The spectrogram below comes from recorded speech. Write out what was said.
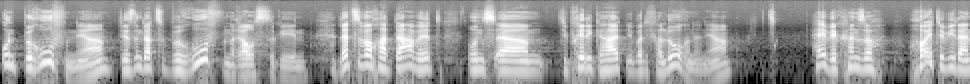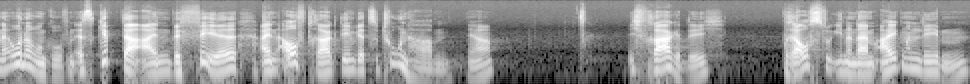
und berufen. Ja? Wir sind dazu berufen, rauszugehen. Letzte Woche hat David uns ähm, die Predigt gehalten über die Verlorenen. Ja? Hey, wir können sie heute wieder in Erinnerung rufen. Es gibt da einen Befehl, einen Auftrag, den wir zu tun haben. Ja? Ich frage dich, brauchst du ihn in deinem eigenen Leben,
